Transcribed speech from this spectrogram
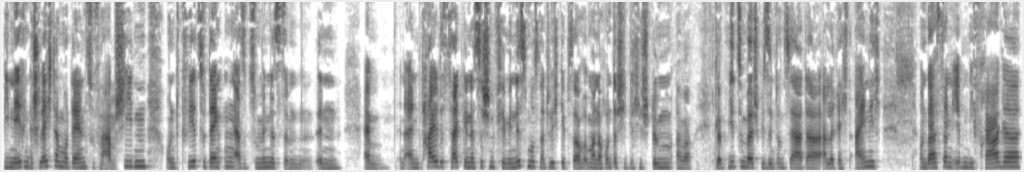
binären Geschlechtermodellen zu mhm. verabschieden mhm. und queer zu denken, also zumindest in, in, einem, in einem Teil des zeitgenössischen Feminismus. Natürlich gibt es auch immer noch unterschiedliche Stimmen, aber ich glaube, wir zum Beispiel sind uns ja da alle recht einig. Und da ist dann eben die Frage,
